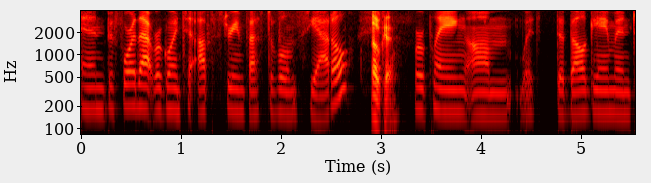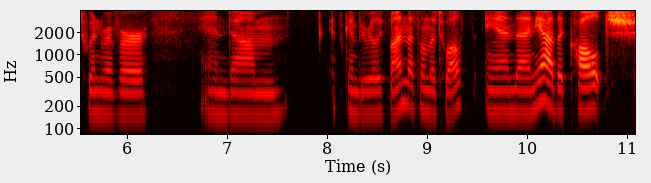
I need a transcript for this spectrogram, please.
And before that, we're going to Upstream Festival in Seattle. Okay. We're playing um, with the Belle Game in Twin River, and um, it's going to be really fun. That's on the 12th. And then, yeah, the Cultch,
